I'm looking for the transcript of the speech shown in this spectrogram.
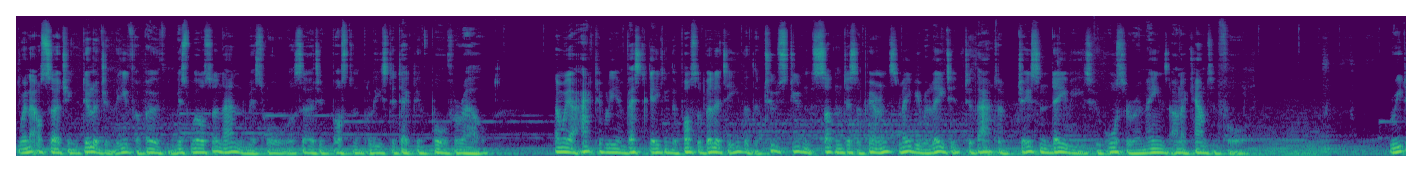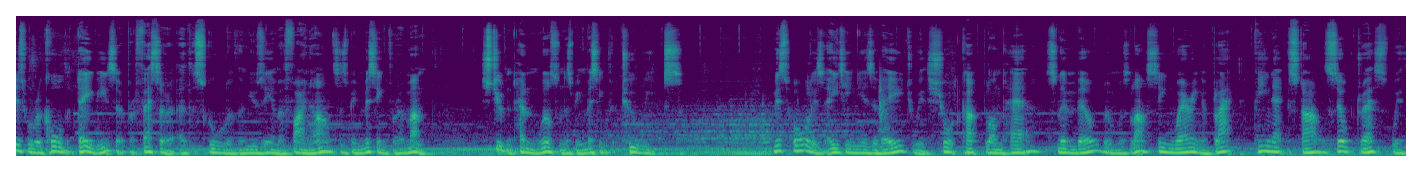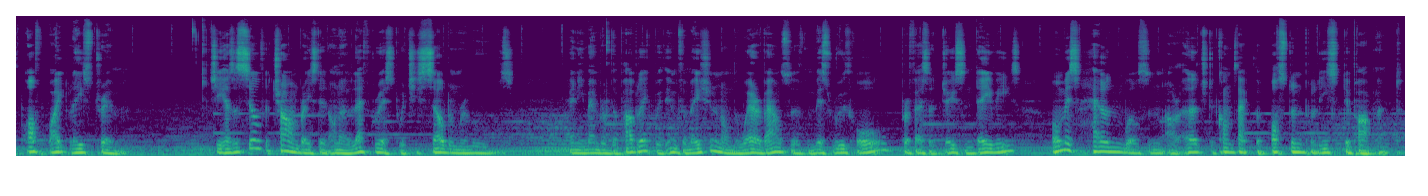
We're now searching diligently for both Miss Wilson and Miss Hall, asserted Boston Police Detective Paul Farrell. And we are actively investigating the possibility that the two students' sudden disappearance may be related to that of Jason Davies, who also remains unaccounted for. Readers will recall that Davies, a professor at the School of the Museum of Fine Arts, has been missing for a month. Student Helen Wilson has been missing for two weeks. Miss Hall is 18 years of age with short cut blonde hair, slim build, and was last seen wearing a black v neck style silk dress with off white lace trim. She has a silver charm bracelet on her left wrist which she seldom removes. Any member of the public with information on the whereabouts of Miss Ruth Hall, Professor Jason Davies, or Miss Helen Wilson are urged to contact the Boston Police Department.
